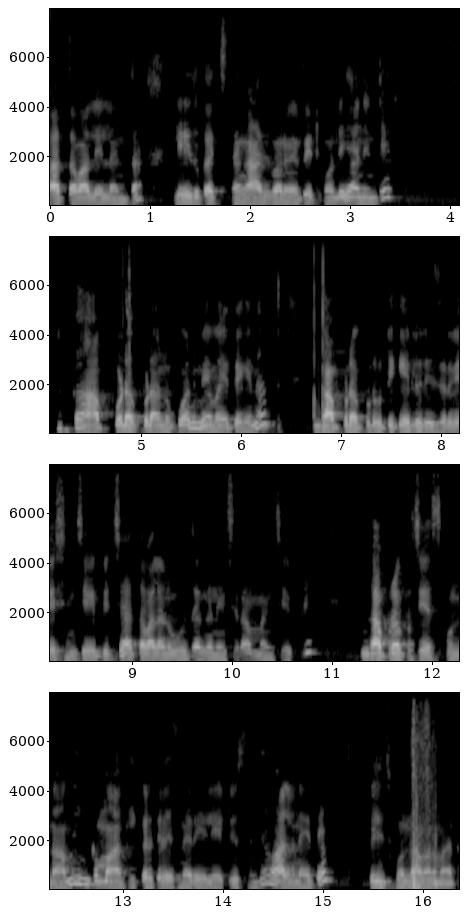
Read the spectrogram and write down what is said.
అత్త వాళ్ళు వీళ్ళంతా లేదు ఖచ్చితంగా ఆదివారమే పెట్టుకోండి అని అంటే ఇంకా అప్పుడప్పుడు అనుకొని మేమైతే గిన ఇంకా అప్పుడప్పుడు టికెట్లు రిజర్వేషన్ చేయించి అత్త వాళ్ళని ఊరి దగ్గర నుంచి రమ్మని చెప్పి ఇంకా అప్పుడప్పుడు చేసుకున్నాము. ఇంకా మాకు ఇక్కడ తెలిసిన రిలేటివ్స్ ఉంటే వాళ్ళనైతే పిలుచుకున్నాం అనమాట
